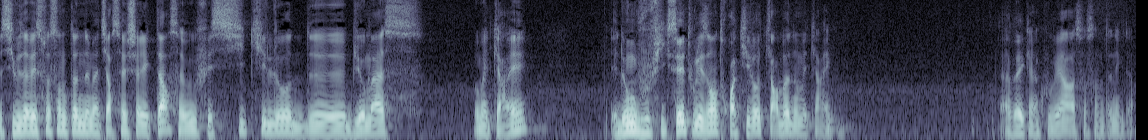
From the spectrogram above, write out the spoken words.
si vous avez 60 tonnes de matière sèche à l'hectare, ça vous fait 6 kilos de biomasse au mètre carré. Et donc vous fixez tous les ans 3 kilos de carbone au mètre carré. Avec un couvert à 60 tonnes hectare.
